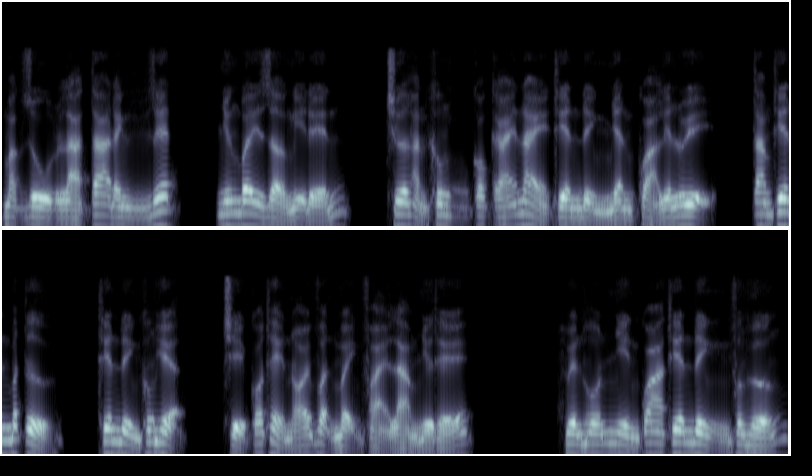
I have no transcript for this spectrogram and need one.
mặc dù là ta đánh giết, nhưng bây giờ nghĩ đến, chưa hẳn không có cái này thiên đỉnh nhân quả liên lụy, tam thiên bất tử, thiên đỉnh không hiện, chỉ có thể nói vận mệnh phải làm như thế. Huyền hồn nhìn qua thiên đỉnh phương hướng,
